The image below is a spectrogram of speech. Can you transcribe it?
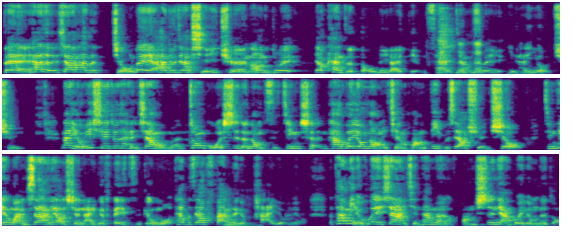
对，它的像它的酒类啊，它就这样写一圈，然后你就会要看着斗笠来点菜，这样，所以也很有趣。那有一些就是很像我们中国式的那种紫禁城，他会用那种以前皇帝不是要选秀。今天晚上要选哪一个妃子跟我？他不是要翻那个牌有没有？那他们也会像以前他们皇室那样，会用那种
